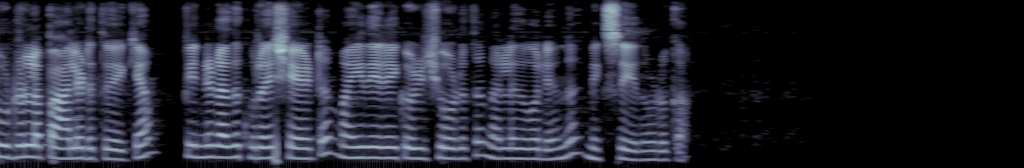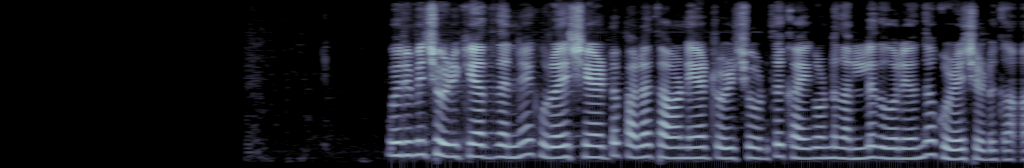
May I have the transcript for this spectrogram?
ചൂടുള്ള പാലെടുത്ത് വയ്ക്കാം പിന്നീട് അത് കുറേശ്ശെയായിട്ട് മൈദയിലേക്ക് ഒഴിച്ചു കൊടുത്ത് നല്ലതുപോലെ ഒന്ന് മിക്സ് ചെയ്ത് കൊടുക്കാം. ഒരുമിച്ച് ഒഴിക്കാതെ തന്നെ കുറേശ്ശെയായിട്ട് പല തവണയായിട്ട് ഒഴിച്ചു കൊടുത്ത് കൈകൊണ്ട് നല്ലതുപോലെ ഒന്ന് കുഴച്ചെടുക്കാം.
